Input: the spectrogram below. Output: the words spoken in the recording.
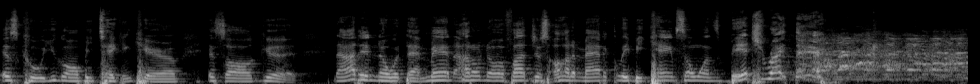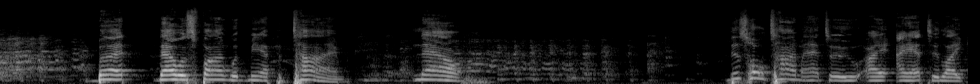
it's cool. You're going to be taken care of. It's all good. Now, I didn't know what that meant. I don't know if I just automatically became someone's bitch right there. but that was fine with me at the time. Now, this whole time I had to, I, I had to like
